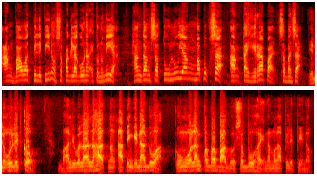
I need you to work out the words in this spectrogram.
ang bawat Pilipino sa paglago ng ekonomiya hanggang sa tuluyang mapuksa ang kahirapan sa bansa. Inuulit ko, baliwala lahat ng ating ginagawa kung walang pagbabago sa buhay ng mga Pilipino.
